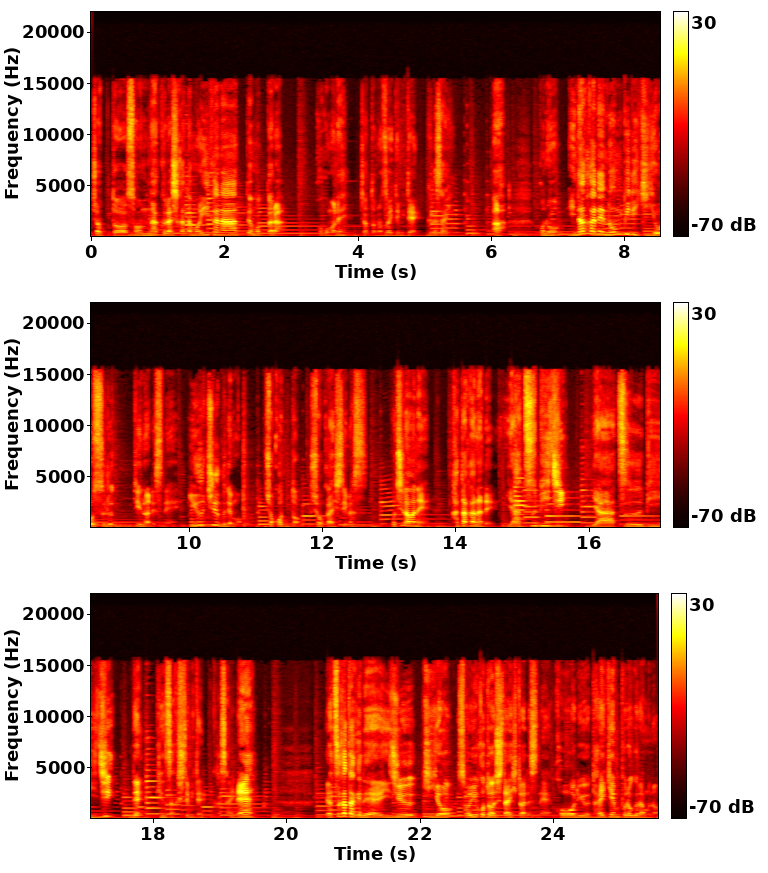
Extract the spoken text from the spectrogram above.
ちょっとそんな暮らし方もいいかなって思ったら、ここもね、ちょっと覗いてみてください。あ、この田舎でのんびり起業するっていうのはですね、YouTube でもちょこっと紹介しています。こちらはね、カタカナでやつびじ、やつびじで検索してみてくださいね。八ヶ岳で移住起業そういうことをしたい人はですね交流体験プログラムの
